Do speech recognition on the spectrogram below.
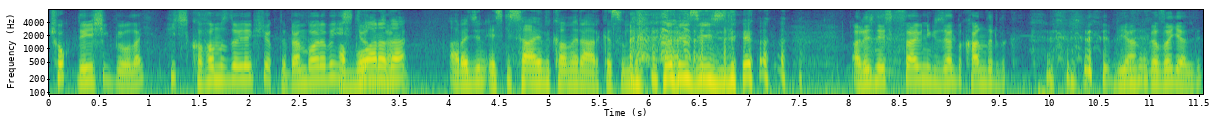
çok değişik bir olay. Hiç kafamızda öyle bir şey yoktu. Ben bu arabayı Ha, istiyordum bu arada zaten. aracın eski sahibi kamera arkasında bizi izliyor. Aracın eski sahibini güzel bir kandırdık. bir an gaza geldi.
